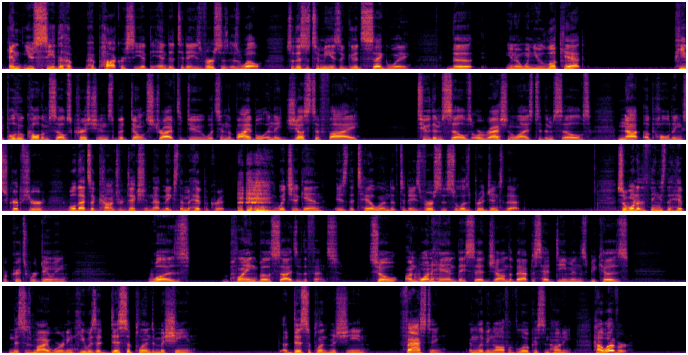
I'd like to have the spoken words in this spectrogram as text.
and you see the hypocrisy at the end of today's verses as well. So this is to me is a good segue. The you know when you look at people who call themselves Christians but don't strive to do what's in the Bible and they justify to themselves or rationalize to themselves not upholding scripture, well, that's a contradiction. That makes them a hypocrite, which again is the tail end of today's verses. So let's bridge into that. So, one of the things the hypocrites were doing was playing both sides of the fence. So, on one hand, they said John the Baptist had demons because, this is my wording, he was a disciplined machine. A disciplined machine, fasting and living off of locusts and honey. However,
